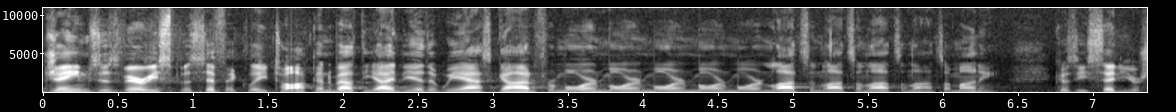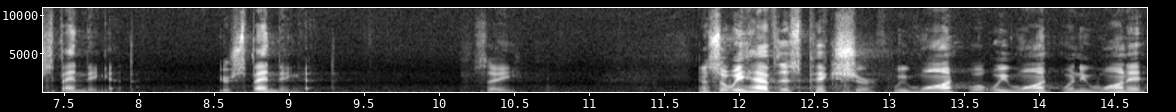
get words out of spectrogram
James is very specifically talking about the idea that we ask God for more and more and more and more and more and lots and lots and lots and lots of money because he said you're spending it. You're spending it. See? And so we have this picture. We want what we want when we want it,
